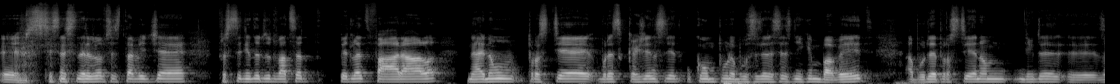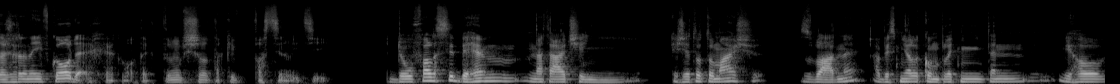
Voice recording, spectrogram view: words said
Eh, prostě jsem si nedovedl představit, že prostě někdo do 25 let fáral, najednou prostě bude každý den sedět u kompu nebo si se s někým bavit a bude prostě jenom někde eh, zažraný v kódech. Jako. Tak to mi přišlo taky fascinující. Doufal si během natáčení, že to Tomáš zvládne, abys měl kompletní ten jeho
